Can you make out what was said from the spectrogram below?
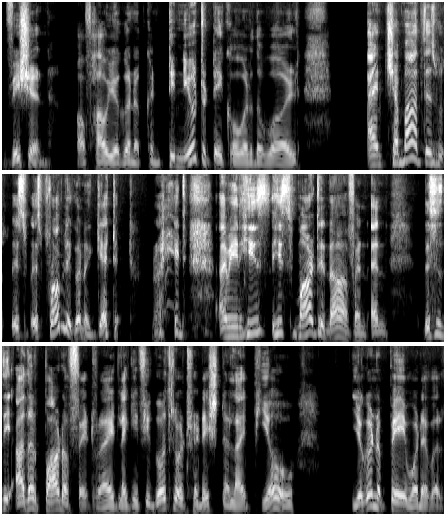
vision of how you're going to continue to take over the world. And Chamath is, is, is probably going to get it, right? I mean, he's he's smart enough, and and this is the other part of it, right? Like if you go through a traditional IPO, you're going to pay whatever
